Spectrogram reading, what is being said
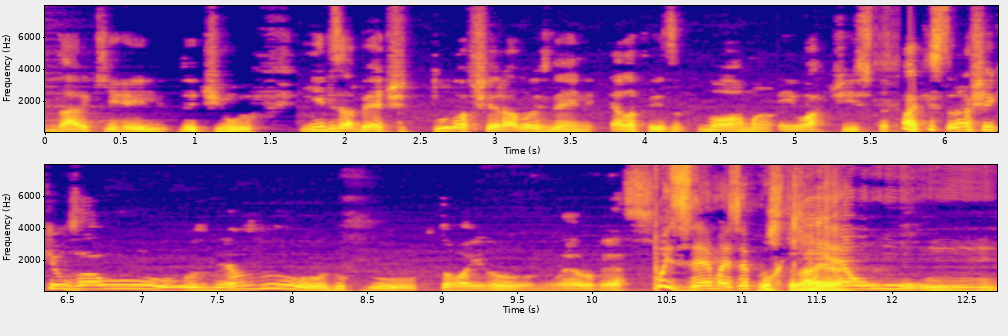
Dark Haley de Teen Wolf. E Elizabeth Tulloch será a Lois Lane. Ela fez Norman em O Artista. Ah, que estranho, achei que ia usar o- os mesmos do, do- do- que estão aí no, no Euroverse. Pois é, mas é porque Estranho. é um, um-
